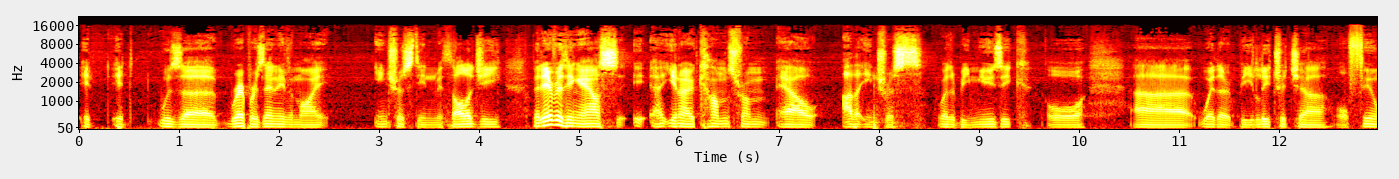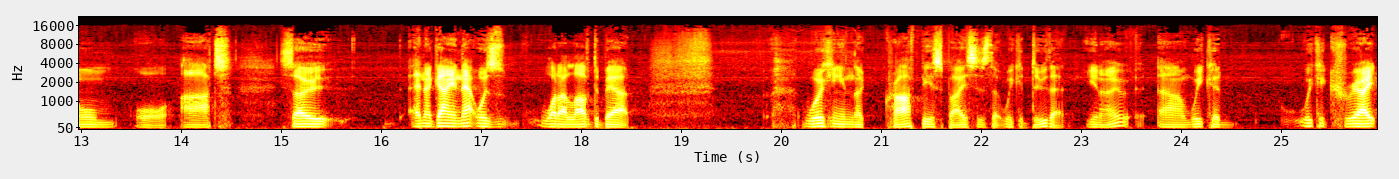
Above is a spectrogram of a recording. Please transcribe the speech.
it, it was uh, representative of my interest in mythology, but everything else, uh, you know, comes from our other interests, whether it be music or uh, whether it be literature or film or art. So, and again, that was what I loved about working in the craft beer space is that we could do that. You know, uh, we could we could create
